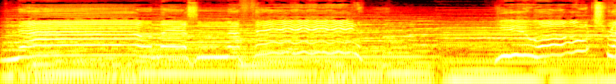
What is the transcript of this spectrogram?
Now there's nothing you won't try.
